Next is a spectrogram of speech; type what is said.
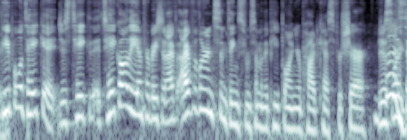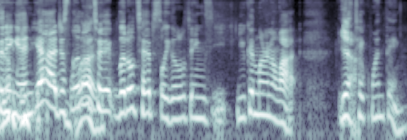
people will take it. Just take take all the information. I've, I've learned some things from some of the people on your podcast for sure. Just Thanks, listening I'm- in, yeah, just I'm little glad. tip, little tips, like little things. You, you can learn a lot. Yeah, Just take one thing.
